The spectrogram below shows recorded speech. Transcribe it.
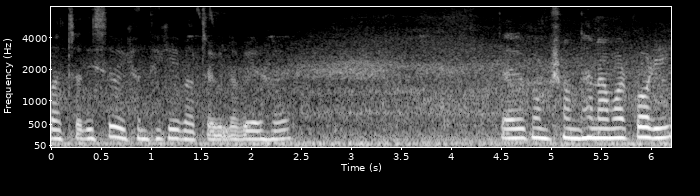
বাচ্চা দিছে, ওইখান থেকেই বাচ্চাগুলো বের হয়। তো এরকম সন্ধ্যা নামার পরই।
